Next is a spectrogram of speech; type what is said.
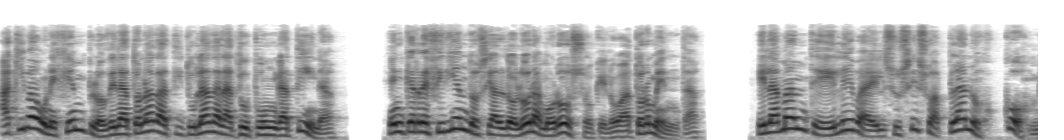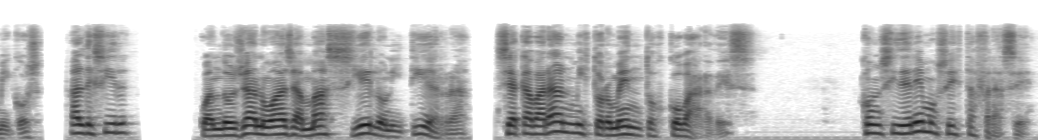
Aquí va un ejemplo de la tonada titulada La Tupungatina, en que refiriéndose al dolor amoroso que lo atormenta, el amante eleva el suceso a planos cósmicos al decir, Cuando ya no haya más cielo ni tierra, se acabarán mis tormentos cobardes. Consideremos esta frase.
